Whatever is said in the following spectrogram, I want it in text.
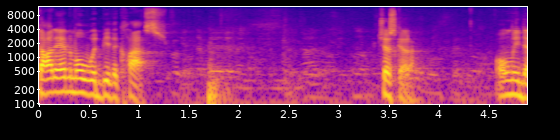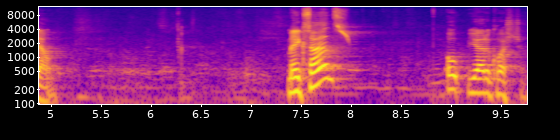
animal would be the class. Just gotta. Only down. Make sense? Oh, you had a question.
